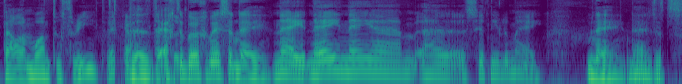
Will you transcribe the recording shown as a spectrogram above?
Pelham 1, 2, 3? Dat weet ik De, echte burgemeester? Nee. Nee, nee, nee, eh, Sidney Lumet. Nee, nee, dat...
